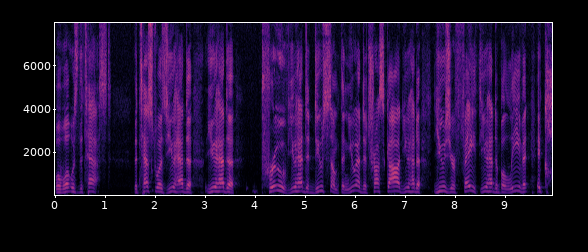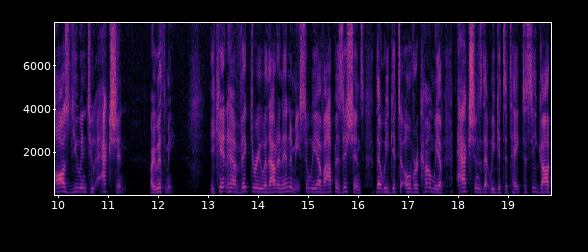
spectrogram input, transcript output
Well, what was the test? The test was you had to you had to prove, you had to do something, you had to trust God, you had to use your faith, you had to believe it. It caused you into action. Are you with me? You can't have victory without an enemy. So we have oppositions that we get to overcome. We have actions that we get to take to see God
